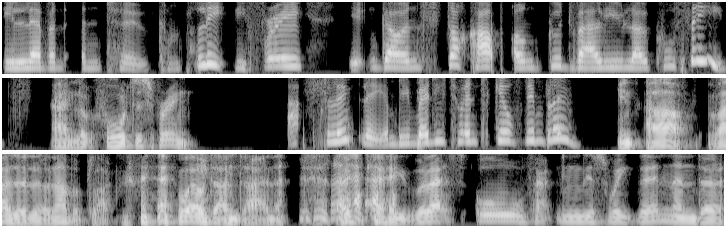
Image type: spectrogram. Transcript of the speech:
11 and 2. Completely free. You can go and stock up on good value local seeds. And look forward to spring. Absolutely. And be ready to enter Guildford in Bloom. In, ah, well, another plug. well done, Diana. Okay, well, that's all happening this week then. And uh,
